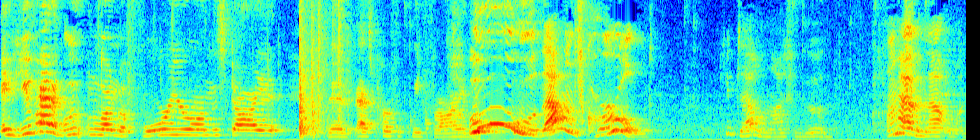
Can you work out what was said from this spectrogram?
If you've had a gluten one before you're on this diet, then that's perfectly fine. Ooh, that one's curled. Keep that one nice and good. I'm having that one.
